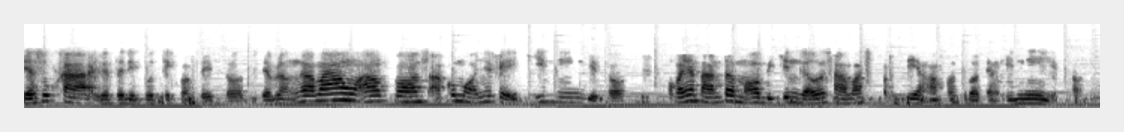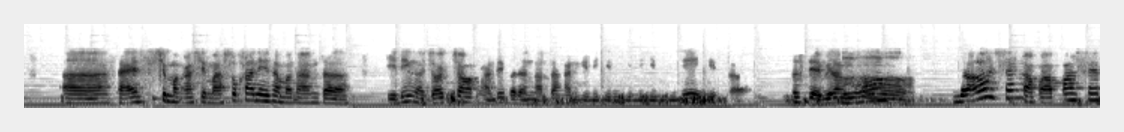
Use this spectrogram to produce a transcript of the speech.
dia suka gitu di butik waktu itu. Terus dia bilang nggak mau Alphonse aku maunya kayak gini gitu. Pokoknya tante mau bikin gaun sama seperti yang Alphonse buat yang ini gitu. Uh, saya sih cuma kasih masukan nih sama tante. Ini nggak cocok nanti badan tante akan gini gini gini gini gitu. Terus dia bilang oh nggak lah saya nggak apa-apa saya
